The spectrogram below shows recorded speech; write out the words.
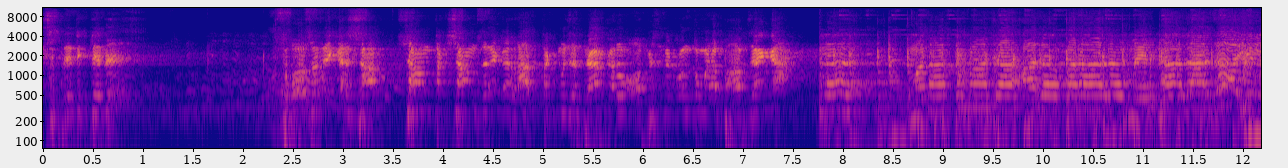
नाइट शिफ्ट लिखते थे सुबह से लेकर शाम शाम तक शाम से लेकर रात तक मुझे प्यार करो ऑफ़िस में कौन तुम्हारा भाप जाएगा मनात माझ्या आलं करार मेघाला जाईल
